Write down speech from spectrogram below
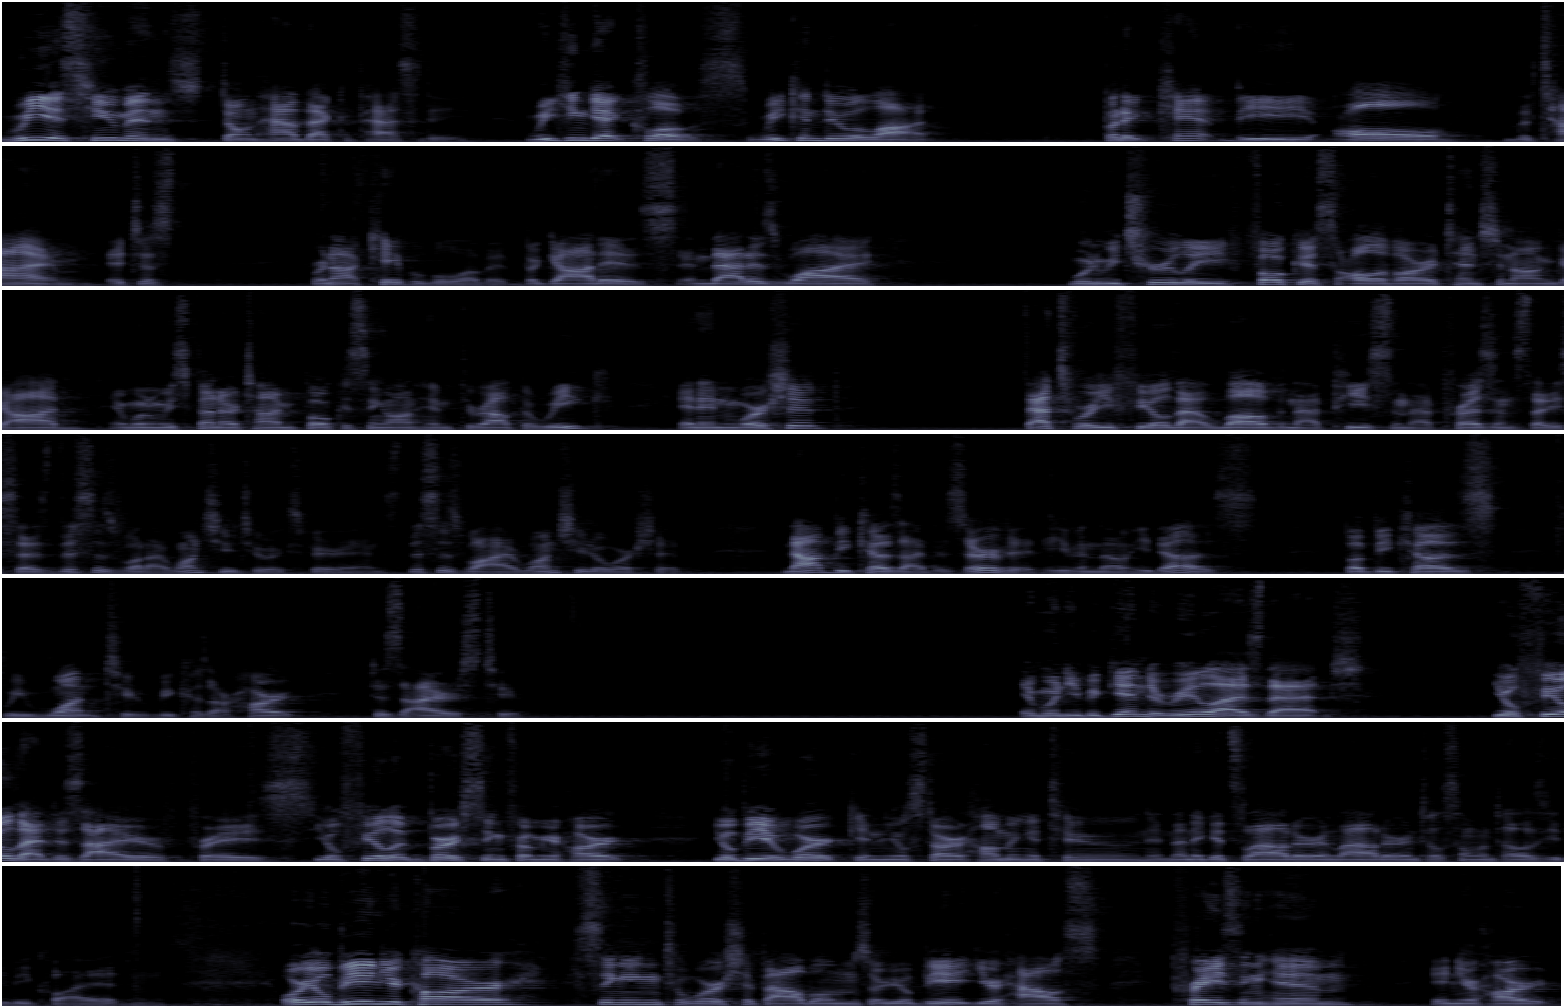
We as humans don't have that capacity. We can get close, we can do a lot, but it can't be all the time. It just we're not capable of it, but God is. And that is why when we truly focus all of our attention on God and when we spend our time focusing on Him throughout the week and in worship, that's where you feel that love and that peace and that presence that He says, This is what I want you to experience. This is why I want you to worship. Not because I deserve it, even though He does, but because we want to, because our heart desires to. And when you begin to realize that, you'll feel that desire of praise. You'll feel it bursting from your heart. You'll be at work and you'll start humming a tune, and then it gets louder and louder until someone tells you to be quiet. And, or you'll be in your car singing to worship albums, or you'll be at your house praising Him in your heart.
